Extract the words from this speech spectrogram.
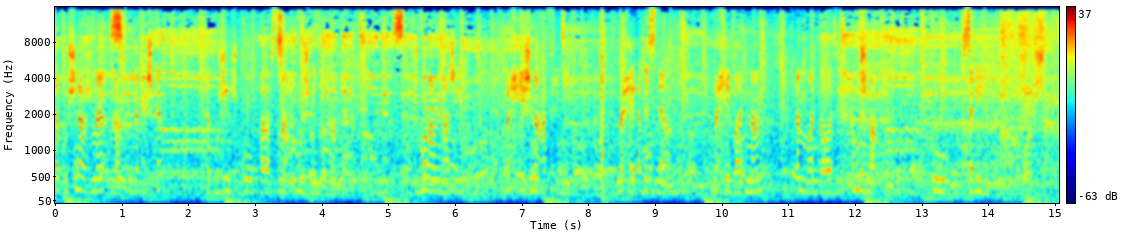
تاكوشينا جنا كود عقل دا فيشكت تاكوجين جبو براسنا حموج من الخامير جبونا وين عجيب برحي جنا عفريني. برحي ابيستان برحي بادنان أم بانغازي حموجنا كو سريه البنان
